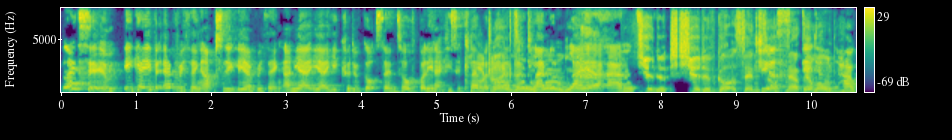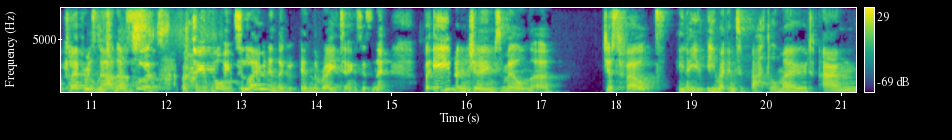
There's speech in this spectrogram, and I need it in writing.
bless him, he gave it everything, absolutely everything. And yeah, yeah, he could have got sent off, but you know, he's a clever, clever, whoa, clever whoa, player, and should have should have got sent off. Now, come on, how clever is that? That's worth two points alone in the in the ratings, isn't it? But even James Milner just felt you know, you, he went into battle mode, and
